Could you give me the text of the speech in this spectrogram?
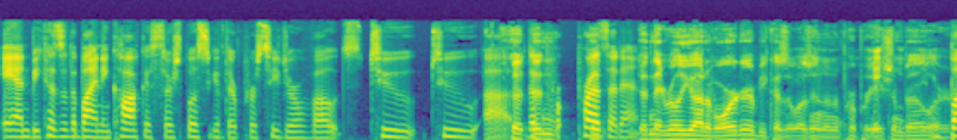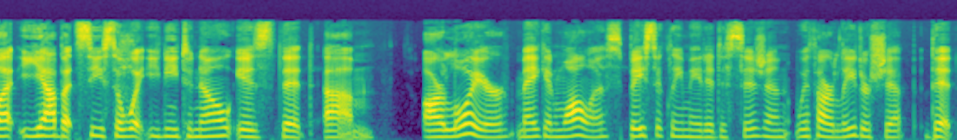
And because of the binding caucus, they're supposed to give their procedural votes to to uh, But the didn't- pr- president. Didn't they rule you out of order because it wasn't an appropriation bill? Or But yeah, but see, so what you need to know is that um, our lawyer Megan Wallace basically made a decision with our leadership that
